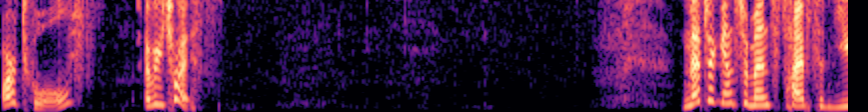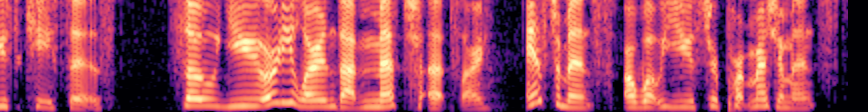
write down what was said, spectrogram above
or tools of your choice. Metric instruments, types, and use cases. So you already learned that met, uh, sorry, instruments are what we use to report measurements.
